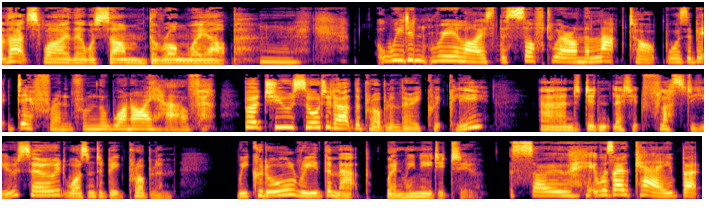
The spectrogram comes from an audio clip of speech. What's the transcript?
That's why there was some the wrong way up. Hmm. We didn't realise the software on the laptop was a bit different from the one I have. But you sorted out the problem very quickly and didn't let it fluster you, so it wasn't a big problem. We could all read the map when we needed to. So it was okay, but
